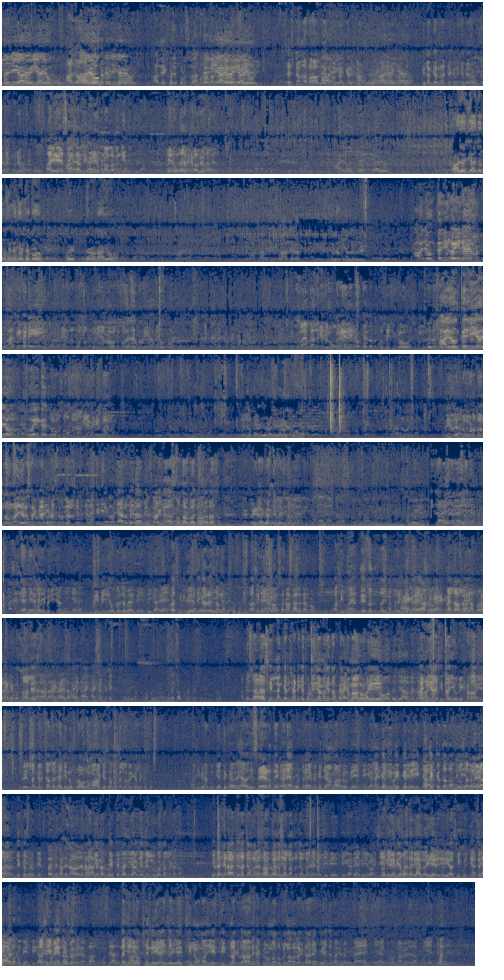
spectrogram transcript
Uncle ਜੀ ਆਇਓ ਹੀ ਆਇਓ। ਆਜੋ ਆਇਓ ਅੰਕਲ ਜੀ ਆਇਓ। ਆ ਦੇਖੋ ਜੀ ਪੁਲਿਸ ਦਾ ਬੁਰਾ ਹਾਲ ਜੀ, ਆਇਓ ਜੀ, ਆਇਓ ਜੀ। ਸਿਸਟਮ ਦਾ ਹਾਲ ਦੇਖ ਲਓ ਲੰਗਰ ਖਾਣ ਨੂੰ ਰੋਕ ਰਹੇ ਆ। ਵੀ ਲੰਗਰ ਨਾ ਛਕਣ ਕੇ ਮੈਂ ਰੋਕ ਰਿਹਾ ਮੂਰੇ ਹੋ ਕੇ। ਆ ਇਹ ਐਸਆਈ ਸਰ ਦੀ ਵੀਡੀਓ ਬਣਾ ਲਾ ਮਨਜੀਤ। ਇਹ ਰੋਕ ਰਹੇ ਨੇ ਮੂਰੇ ਹੋ ਕੇ। ਆ ਜਾਓ ਜੀ ਆ ਜਾਓ ਤੁਸੀਂ ਲੰਗਰ ਛਕੋ। ਕੋਈ ਡਰੋ ਨਾ ਆ ਜਾਓ ਆ ਜਾਓ ਅੰਕਲ ਜੀ ਕੋਈ ਨਾ ਅਸੀਂ ਕੱਢੇ ਤੁਹਾਨੂੰ ਦੁਨੀਆ ਬਹੁਤ ਬਹੁਤ ਦੁਨੀਆ ਮੈਂ ਗੱਲ ਕਰੀ ਰੁਕ ਰਹੇ ਨੇ ਇਹਨੂੰ ਕਹਿ ਦੋ ਵੀ ਤੁਸੀਂ ਛਕਾਓ ਬੰਦੇ ਦਾ ਆਇਓ ਅੰਕਲ ਜੀ ਆ ਜਾਓ ਕੋਈ ਗੱਲ 200 ਰੁਪਏ ਗਰੀਬਾਂ ਨੂੰ। ਵੀ ਉਹਦੇ ਲੋੜ ਬੰਦ ਹੋਣਾ ਯਾਰ ਸਰਕਾਰੀ ਹਸਪਤਾਲ ਜਿਹੜਾ ਗਰੀਬ 50 ਰੁਪਏ ਦਾ ਵੀ ਅਗਲੇ ਦਾ ਸੌਦਾ ਬਾਜੂਗਾ ਦੱਸ। ਰੇੜਾ ਕਰਕੇ ਇਹ ਨਹੀਂ ਰਹੀ ਮੇਰੀ ਜਾਨ ਬੀਬੀ ਜੀ ਉਧਰ ਜੋ ਮੈਂ ਬੇਨਤੀ ਕਰ ਰਿਹਾ ਅਸੀਂ ਨਹੀਂ ਬੇਨਤੀ ਕਰ ਰਹੇ ਸਰ। ਅਸੀਂ ਬੇਨਤੀ ਅਫਸਰ ਨਾਲ ਗੱਲ ਕਰ ਲਓ। ਅਸੀਂ ਮੈਂ ਦੇ ਤਾਂ ਦਿੱਤਾ ਜੀ ਨੰਬਰ ਹੀ ਨਹੀਂ ਕਰਾਇਆ ਅਫਸਰ ਮੈਂ ਲਾ ਲਿਆ ਜੀ। ਲਾ ਲਿਆ ਸਰ। ਐ ਕਰ ਬੇਟੇ। ਉਹਦੇ ਦਫ਼ਤਰ ਬੈਠੇ ਸਰ ਅਸੀਂ ਲੰਗਰ ਛੱਡ ਕੇ ਥੋੜੀ ਜਾਵਾਂਗੇ ਦਫ਼ਤਰ ਕਮਾਲ ਹੋ ਗਈ। ਨਹੀਂ ਅਸੀਂ ਤਾਂ ਜੀ ਉਰੇ ਖੜਾਂਗੇ। ਉਰੇ ਲੰਗਰ ਚੱਲ ਰਿਹਾ ਜਿਹਨੂੰ ਪ੍ਰੋਬਲਮ ਆ ਕੇ ਸਾਨੂੰ ਮਿਲ ਲਵੇ ਗੱਲ ਖਤਮ ਅਸੀਂ ਕਿਹੜਾ ਕੋਈ ਜਿੱਦ ਕਰ ਰਹੇ ਹਾਂ? ਅਸੀਂ ਸਾਈਡ ਤੇ ਖੜੇ ਹਾਂ ਕੋਈ ਟ੍ਰੈਫਿਕ ਜਾਮ ਆ ਕੋਈ ਲੰਗਰ ਦੀ ਦਿੱਕਤ ਇੱਕ ਦਿੱਕਤ ਤਾਂ ਦੱਸ ਦਿਓ ਸਰ ਆਹ ਦਿੱਕਤ ਦਿੱਕਤ ਆ ਸਾਡੇ ਨਾਲ ਉਹਦੇ ਨਾਲ ਗੱਲ ਦਿੱਕਤ ਆ ਜੀ ਆ ਕੇ ਮਿਲੂਗਾ ਗੱਲ ਖਤਮ। ਇਹਦਾ ਕਿਹੜਾ ਅੱਜ ਦਾ ਚੱਲ ਰਿਹਾ ਸਰ ਤਿੰਨ ਸਾਲਾਂ ਤੋਂ ਚੱਲ ਰਿਹਾ ਜੀ। ਅਸੀਂ ਬੇਨਤੀ ਕਰ ਰਹੇ ਹਾਂ ਵੀਰ ਬਣ ਕੇ ਵੀ ਸਾਰੇ ਬੇਨਤੀ ਹੈ ਜੀ ਅਸੀਂ ਕੋਈ ਜਿੱਦ ਨਹੀਂ ਕਰ ਰਹੇ ਅਸੀਂ ਬੇਨਤੀ ਕਰ ਰਹੇ ਹਾਂ। ਉੱਥੇ ਨਹੀਂ ਉੱਥੇ ਨਹੀਂ ਇੱਥੇ ਹੀ ਲਾਉਣਾ ਜੀ ਇੱਥੇ ਹੀ ਲੱਗਦਾ ਆ ਰਿਹਾ। ਕਰੋਨਾ ਤੋਂ ਪਹਿਲਾਂ ਦਾ ਲੱਗਦਾ ਆ ਰਿਹਾ ਕੋਈ ਅੱਜ ਤਾਂ ਨਹੀਂ ਲੱਗਦਾ। ਮੈਂ ਇੱਥੇ ਆ ਕਰੋਨਾ ਵੇਲੇ ਦਾ ਕੋਈ ਇੱਥੇ ਹਾਂਜੀ।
